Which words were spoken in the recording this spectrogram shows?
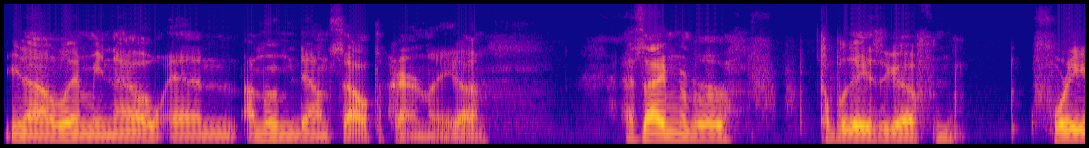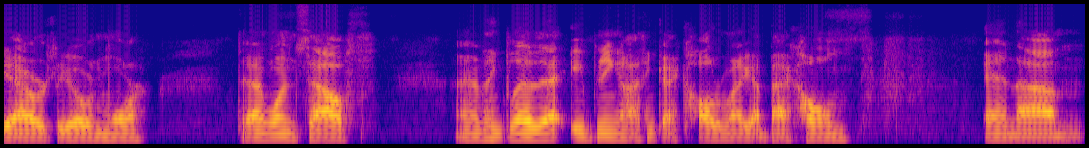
You know, let me know, and I'm moving down south. Apparently, uh, as I remember a couple days ago from 48 hours ago or more that I went south. And I think later that evening, I think I called him when I got back home. And um,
